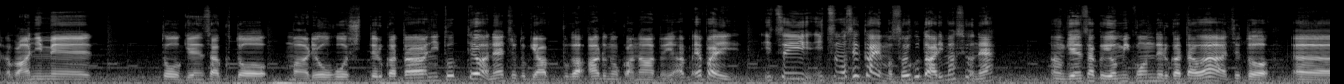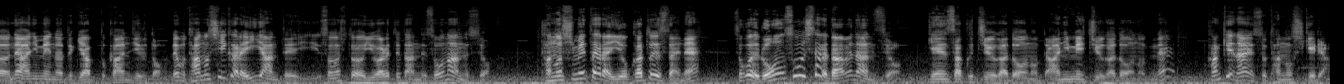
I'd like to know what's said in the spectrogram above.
え、なんかアニメと原作と、まあ両方知ってる方にとってはね、ちょっとギャップがあるのかなと。やっぱり、いつ、いつの世界もそういうことありますよね。うん、原作読み込んでる方は、ちょっと、ね、アニメになってギャップ感じると。でも楽しいからいいやんって、その人言われてたんで、そうなんですよ。楽しめたらよかとですね。そこで論争したらダメなんですよ。原作中がどうのって、アニメ中がどうのってね。関係ないですよ、楽しけりゃ。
